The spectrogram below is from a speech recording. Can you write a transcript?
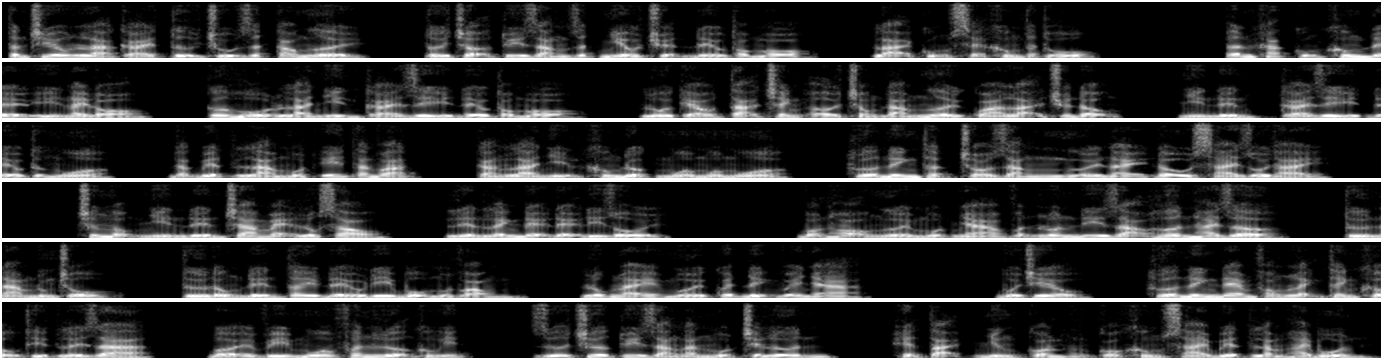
Tần Chiêu là cái tự chủ rất cao người, tới chợ tuy rằng rất nhiều chuyện đều tò mò, lại cũng sẽ không thất thố. Ân khắc cũng không để ý này đó, cơ hồ là nhìn cái gì đều tò mò, lôi kéo tạ tranh ở trong đám người qua lại chuyển động, nhìn đến cái gì đều tưởng mua, đặc biệt là một ít ăn vặt, càng là nhịn không được mua mua mua, hứa ninh thật cho rằng người này đầu sai rồi thai. Trương Ngọc nhìn đến cha mẹ lúc sau, liền lánh đệ đệ đi rồi. Bọn họ người một nhà vẫn luôn đi dạo hơn 2 giờ, từ Nam đúng chỗ, từ Đông đến Tây đều đi bộ một vòng, lúc này mới quyết định về nhà. Buổi chiều, hứa ninh đem phóng lệnh thanh khẩu thịt lấy ra, bởi vì mua phân lượng không ít, giữa trưa tuy rằng ăn một chén lớn, hiện tại nhưng còn có không sai biệt lắm hai buồn.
